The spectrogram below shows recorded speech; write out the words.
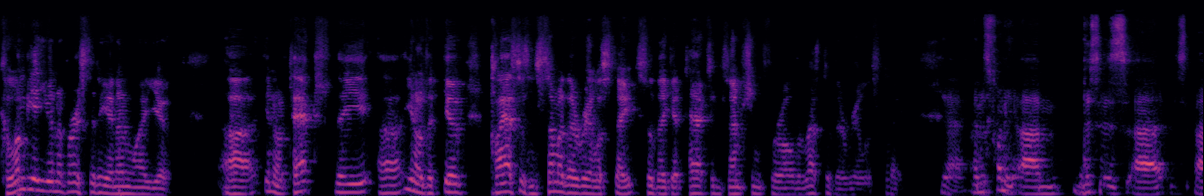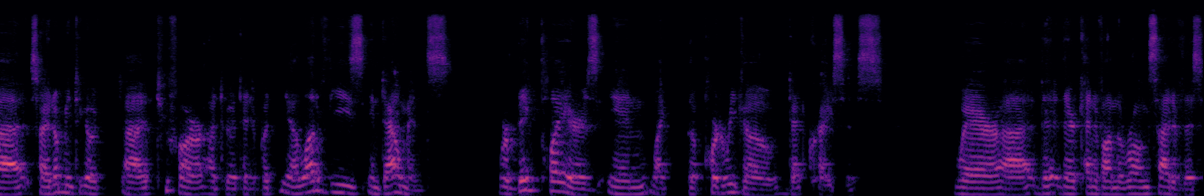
Columbia University and NYU. Uh, you know, tax the, uh, you know, that give classes in some of their real estate so they get tax exemption for all the rest of their real estate. Yeah, and it's funny. Um, this is uh, uh, sorry, I don't mean to go uh, too far onto a tangent, but yeah, a lot of these endowments were big players in like the Puerto Rico debt crisis, where uh, they're kind of on the wrong side of this.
